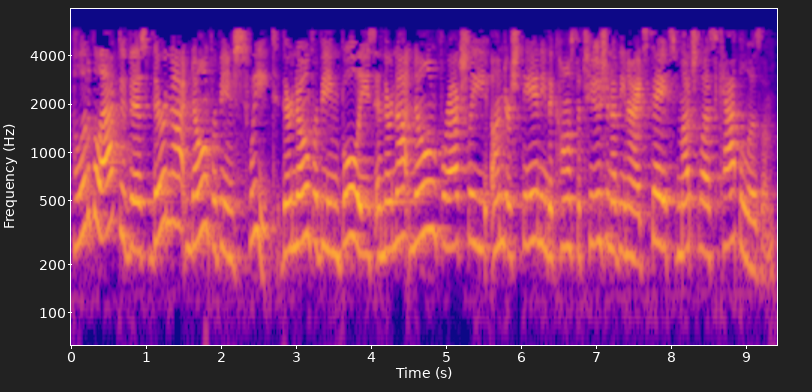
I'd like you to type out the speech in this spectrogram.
political activists, they're not known for being sweet. They're known for being bullies, and they're not known for actually understanding the Constitution of the United States, much less capitalism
